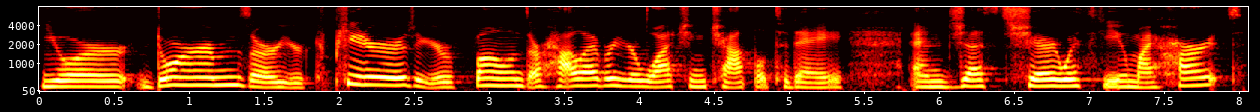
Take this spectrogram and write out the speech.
your dorms or your computers or your phones or however you're watching chapel today and just share with you my heart,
